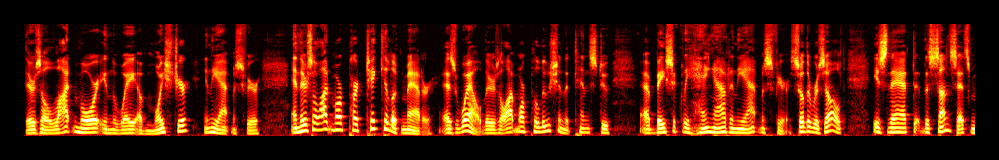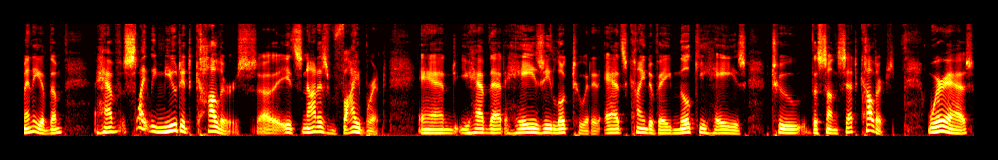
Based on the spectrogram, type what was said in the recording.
There's a lot more in the way of moisture in the atmosphere, and there's a lot more particulate matter as well. There's a lot more pollution that tends to uh, basically hang out in the atmosphere. So the result is that the sunsets, many of them, have slightly muted colors. Uh, it's not as vibrant. And you have that hazy look to it. It adds kind of a milky haze to the sunset colors. Whereas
